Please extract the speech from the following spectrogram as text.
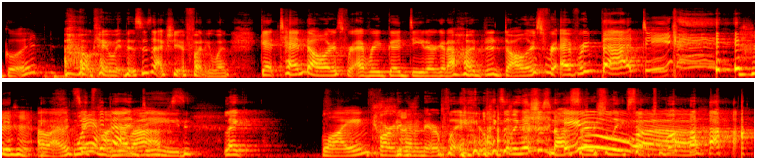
good. Okay, wait, this is actually a funny one. Get $10 for every good deed or get $100 for every bad deed. Oh, I would say What's a the hundred bad bucks. deed? Like Lying. farting on an airplane. like something that's just not Ew. socially acceptable.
